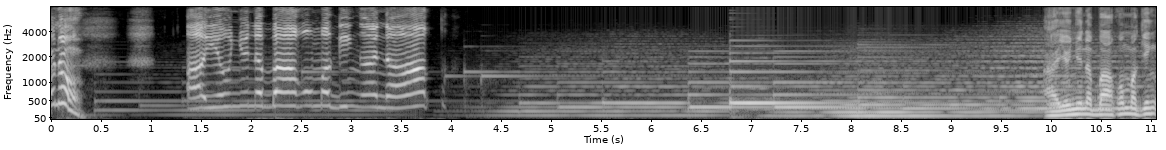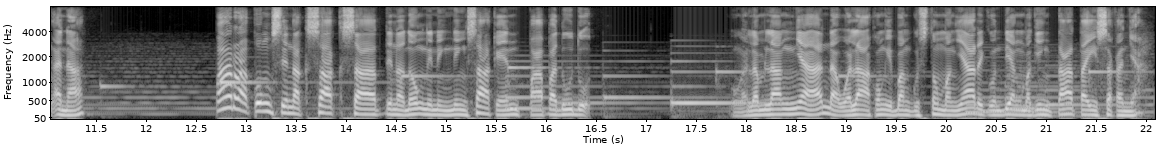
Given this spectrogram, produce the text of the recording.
Ano? Ayaw niyo na ba akong maging anak? Ayaw niyo na ba ako maging anak? Para akong sinaksak sa tinanong ni Ningning sa akin, Papa Dudut. Kung alam lang niya na wala akong ibang gustong mangyari kundi ang maging tatay sa kanya.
